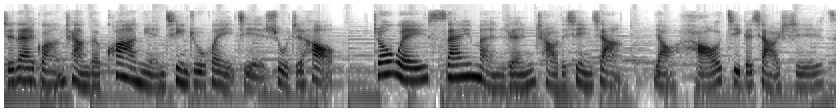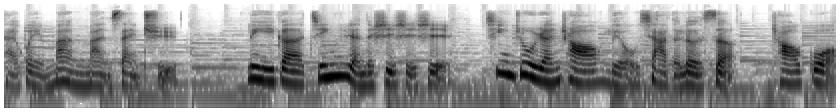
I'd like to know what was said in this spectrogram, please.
时代广场的跨年庆祝会结束之后。周围塞满人潮的现象，要好几个小时才会慢慢散去。另一个惊人的事实是，庆祝人潮留下的垃圾超过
